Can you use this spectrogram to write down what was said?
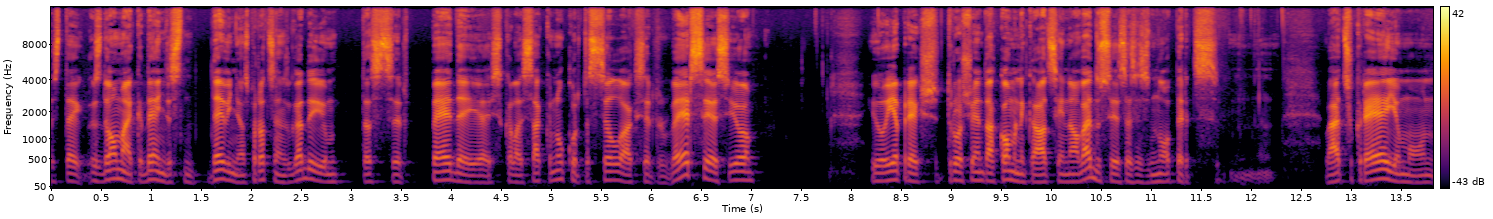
es, teiktu, es domāju, ka 99% gadījumu tas ir pēdējais, ka, saka, nu, kur tas cilvēks ir vērsies. Jo Jo iepriekš droši vien tā komunikācija nav vedusies. Es esmu nopircis vecu krējumu, un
